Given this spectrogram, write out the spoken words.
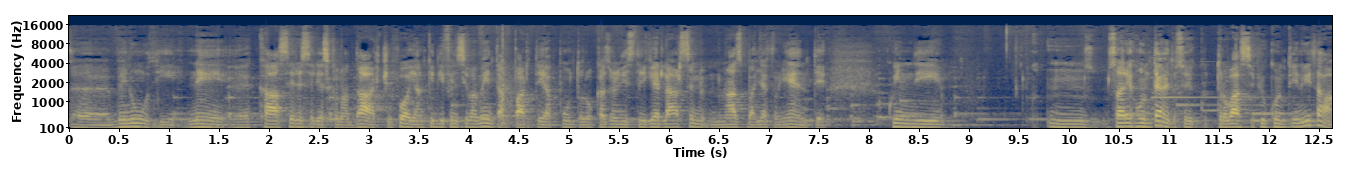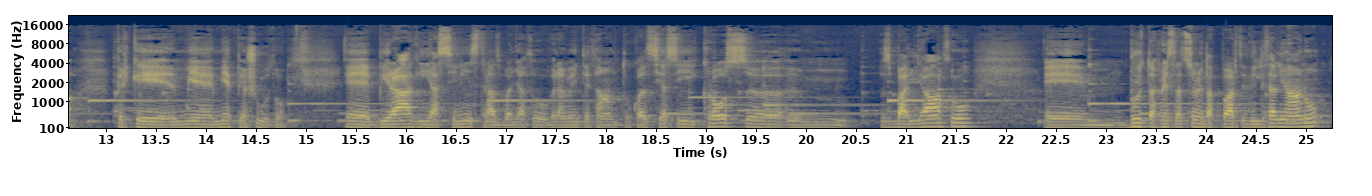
eh, Venuti né eh, Caceres riescono a darci. Poi anche difensivamente, a parte appunto l'occasione di Striker Larsen, non ha sbagliato niente. Quindi mh, mm, sarei contento se trovasse più continuità perché mi è, mi è piaciuto. Eh, Biraghi a sinistra ha sbagliato veramente tanto, qualsiasi cross ehm, sbagliato, ehm, brutta prestazione da parte dell'italiano.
